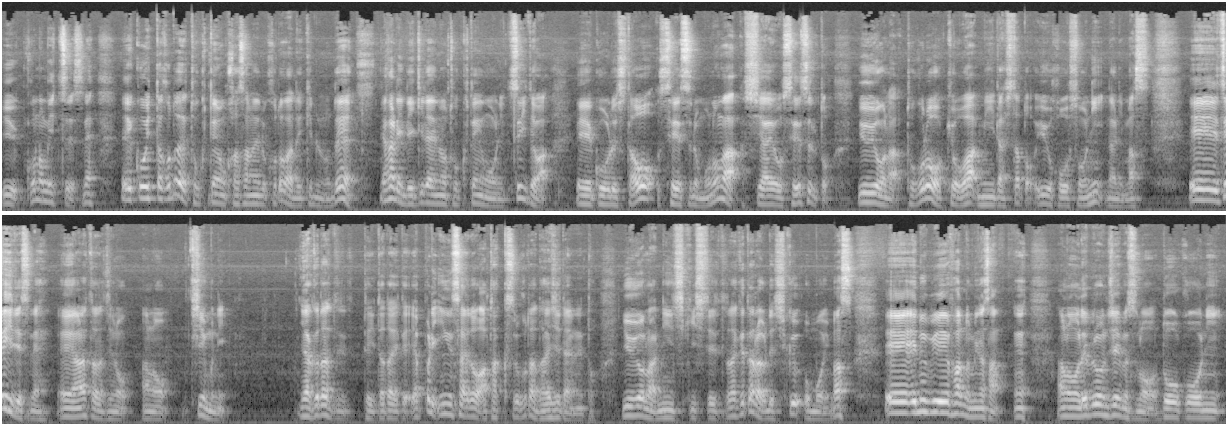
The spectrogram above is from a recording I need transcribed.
いう、この3つですね、えー、こういったことで得点を重ねることができるので、やはり歴代の得点王については、えー、ゴール下を制する者が試合を制するというようなところを今日は見出したという放送になります。えー、ぜひですね、えあなたたちのあのチームに役立てていただいて、やっぱりインサイドをアタックすることは大事だよねというような認識していただけたら嬉しく思います。えー、NBA ファンの皆さん、えあのレブロン・ジェームスの動向に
